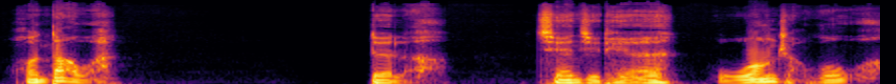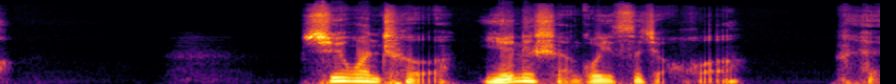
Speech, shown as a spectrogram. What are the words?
换大碗。对了，前几天吴王找过我。”薛万彻眼里闪过一丝狡猾：“嘿，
